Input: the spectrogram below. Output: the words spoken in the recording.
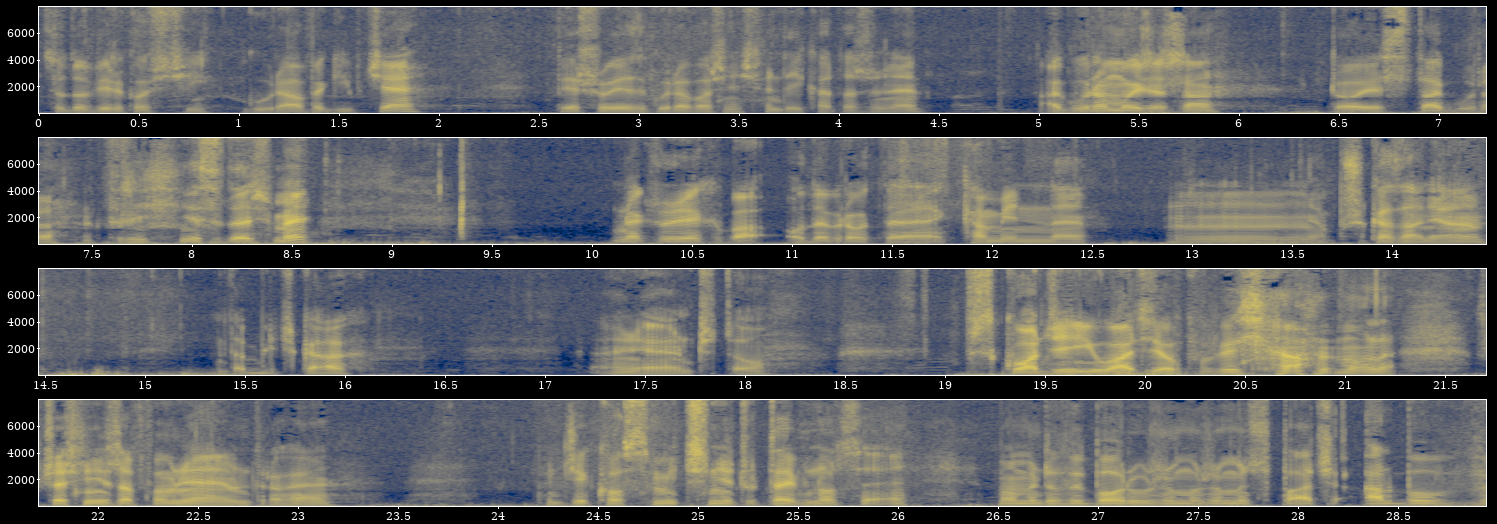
co do wielkości góra w Egipcie. Pierwszą jest góra właśnie Świętej Katarzyny. A góra Mojżesza to jest ta góra, na której jesteśmy. Na której chyba odebrał te kamienne mm, przykazania na tabliczkach. Nie wiem, czy to w składzie i ładzie opowiedziałem, ale wcześniej zapomniałem trochę. Będzie kosmicznie tutaj w nocy. Mamy do wyboru, że możemy spać albo w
